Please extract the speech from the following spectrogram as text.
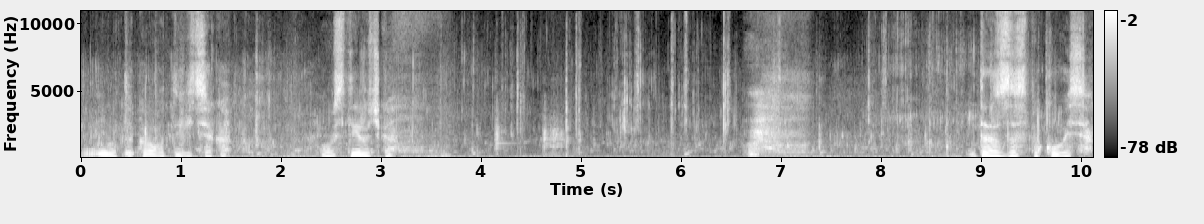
І от така от дивіться яка густирочка. Та заспокойся.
